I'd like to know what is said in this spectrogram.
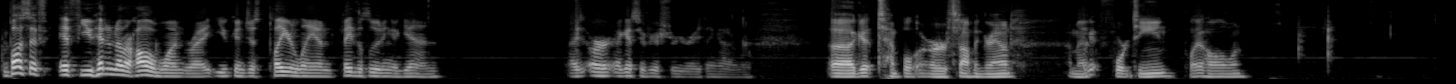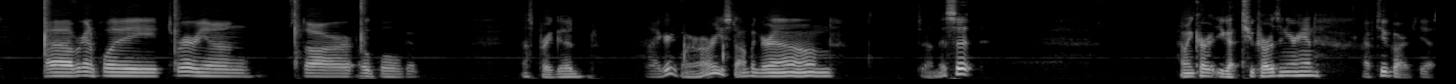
And plus, if if you hit another Hollow One, right, you can just play your land, Faithless Looting again. I, or I guess if you're street or anything, I don't know. Uh, I get temple or stomping ground. I'm at Okay. 14. Play a hollow one. Uh, we're gonna play Terrarion, Star, Opal. Good. That's pretty good. I agree. Where are you, stomping ground? Did I miss it? How many cards? You got two cards in your hand. I have two cards, yes,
